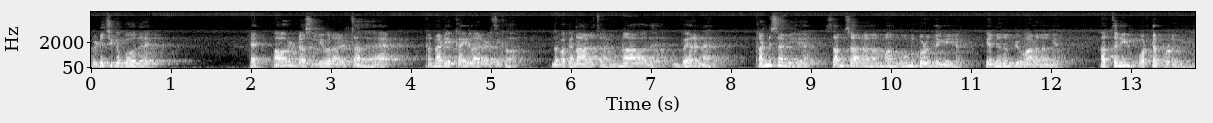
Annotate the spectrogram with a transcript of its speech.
வெடிச்சுக்க போகுது. ஏ பவர் விண்டோஸ் லீவர் அழுத்தாத. கண்ணாடியை கையில் அழுத்திக்கோ. இந்த பக்கம் நான் அழுத்துறேன். ஒன்றும் ஆகாது உன் பேர் என்ன? கண்ணுசாமி ஐயா சம்சாரம் அம்மா மூணு குழந்தைங்க ஐயா. என்னை நம்பி வாழறாங்க அத்தனையும் பொட்ட பிள்ளைங்க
